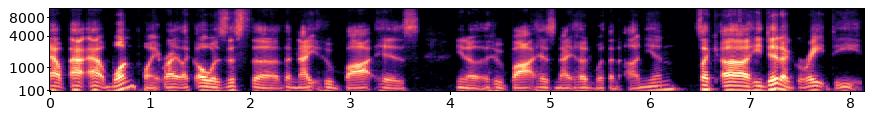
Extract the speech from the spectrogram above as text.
at, at, at one point, right? Like, oh, is this the the knight who bought his you know who bought his knighthood with an onion? It's like, uh, he did a great deed.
